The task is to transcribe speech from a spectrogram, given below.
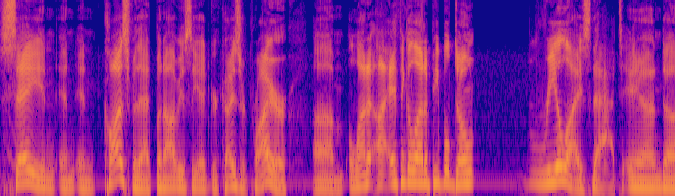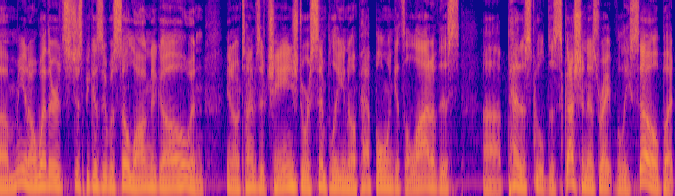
say and, and, and cause for that. But obviously, Edgar Kaiser prior, um, a lot of I think a lot of people don't realize that. And um, you know whether it's just because it was so long ago and you know times have changed or simply you know pat bowlen gets a lot of this uh, pedestal discussion as rightfully so but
